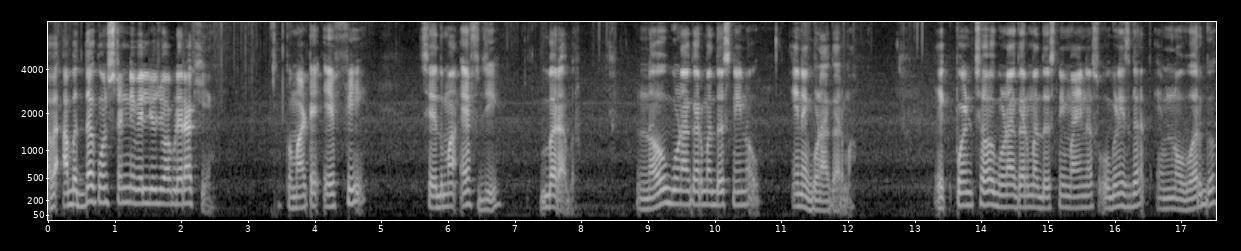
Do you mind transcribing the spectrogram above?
હવે આ બધા કોન્સ્ટન્ટની વેલ્યુ જો આપણે રાખીએ, તો માટે એફઈ છેદમાં એફ જી બરાબર નવ ગુણાકારમાં દસની નવ, એને ગુણાકારમાં. એક પોઈન્ટ છ ગુણાકારમાં દસની માઇનસ ઓગણીસ ઘાત, એમનો વર્ગ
